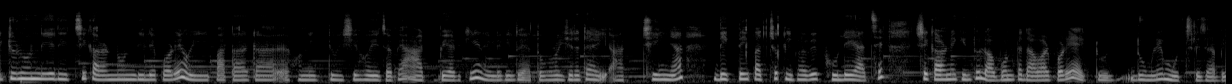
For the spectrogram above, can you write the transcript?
একটু নুন দিয়ে দিচ্ছি, কারণ নুন দিলে পরে ওই পাতাটা এখন একটু ইসে হয়ে যাবে, আটবে আর কি। নইলে কিন্তু এত বড় ইসেটা আটছেই না। দেখতেই পাচ্ছ কীভাবে ফুলে আছে। সে কারণে কিন্তু লবণটা দেওয়ার পরে একটু দুমড়ে মুচড়ে যাবে।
